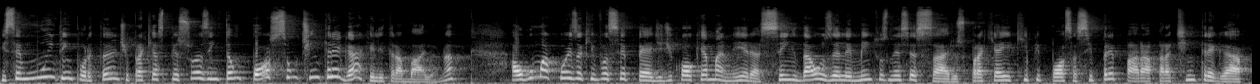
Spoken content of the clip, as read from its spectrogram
Isso é muito importante para que as pessoas então possam te entregar aquele trabalho. Né? Alguma coisa que você pede de qualquer maneira, sem dar os elementos necessários para que a equipe possa se preparar para te entregar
